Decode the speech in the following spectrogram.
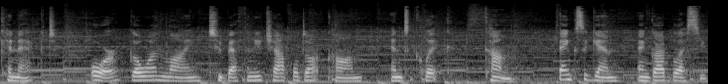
Connect or go online to bethanychapel.com and click Come. Thanks again, and God bless you.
